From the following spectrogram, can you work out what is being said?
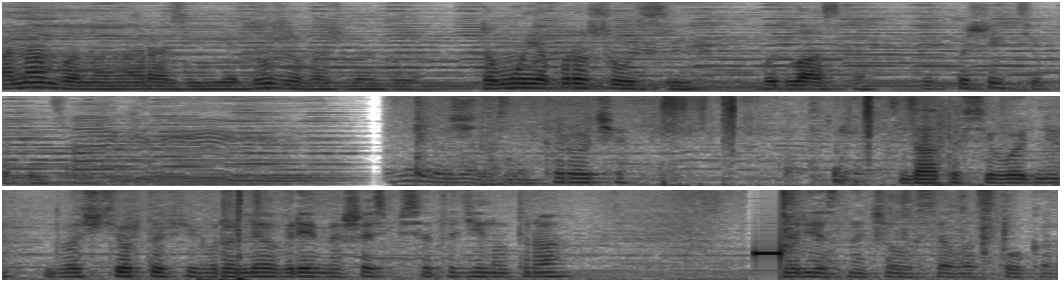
а нам вона наразі є дуже важливою. Тому я прошу усіх, будь ласка, підпишіть цю петицію. Короче, дата сегодня, 24 февраля, время 6.51 утра. Арест начался во сколько?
